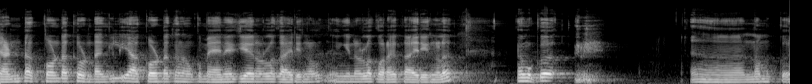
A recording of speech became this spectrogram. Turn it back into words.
രണ്ട് അക്കൗണ്ടൊക്കെ ഉണ്ടെങ്കിൽ ഈ അക്കൗണ്ടൊക്കെ നമുക്ക് മാനേജ് ചെയ്യാനുള്ള കാര്യങ്ങൾ ഇങ്ങനെയുള്ള കുറേ കാര്യങ്ങൾ നമുക്ക് നമുക്ക്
